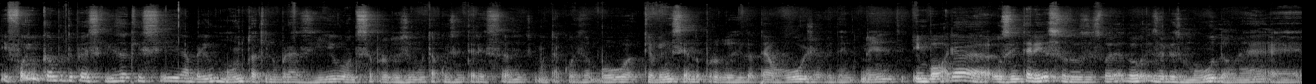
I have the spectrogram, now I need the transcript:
E foi um campo de pesquisa que se abriu muito aqui no Brasil, onde se produziu muita coisa interessante, muita coisa boa, que vem sendo produzida até hoje, evidentemente. Embora os interesses dos historiadores eles mudam, né? É,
